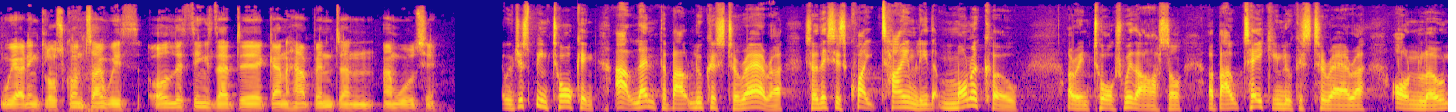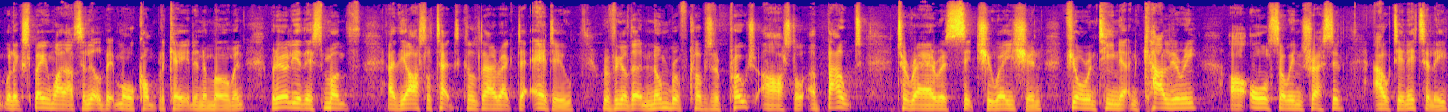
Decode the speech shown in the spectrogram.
we are in close contact with all the things that uh, can happen, and, and we'll see. We've just been talking at length about Lucas Torreira, so this is quite timely that Monaco are in talks with Arsenal about taking Lucas Torreira on loan. We'll explain why that's a little bit more complicated in a moment. But earlier this month, uh, the Arsenal technical director Edu revealed that a number of clubs had approached Arsenal about Torreira's situation. Fiorentina and Cagliari are also interested out in Italy.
